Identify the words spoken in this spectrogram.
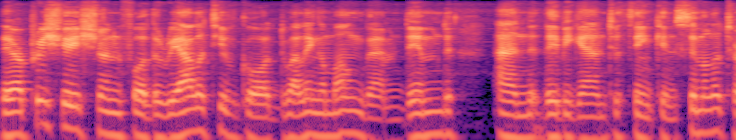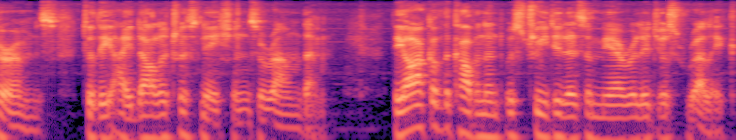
Their appreciation for the reality of God dwelling among them dimmed, and they began to think in similar terms to the idolatrous nations around them. The Ark of the Covenant was treated as a mere religious relic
